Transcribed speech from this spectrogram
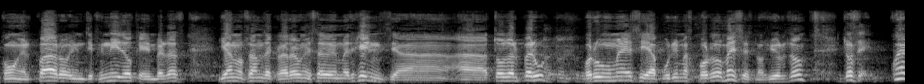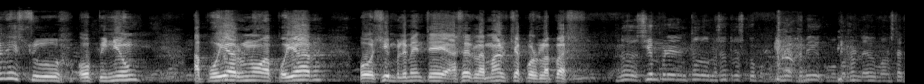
con el paro indefinido, que en verdad ya nos han declarado un estado de emergencia a, todo el Perú por un mes y a Purímac por dos meses, ¿no es cierto? Entonces, ¿cuál es su opinión? ¿Apoyar o no apoyar? ¿O simplemente hacer la marcha por la paz? No, siempre en todos nosotros como comunidad también, como persona, debemos estar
